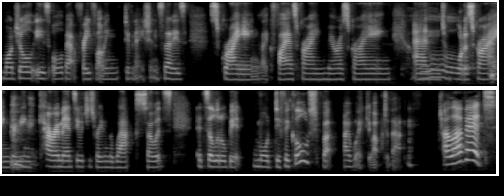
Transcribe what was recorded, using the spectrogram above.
module is all about free flowing divination. So that is scrying, like fire scrying, mirror scrying, and water scrying, reading caromancy, which is reading the wax. So it's it's a little bit more difficult, but I work you up to that. I love it.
